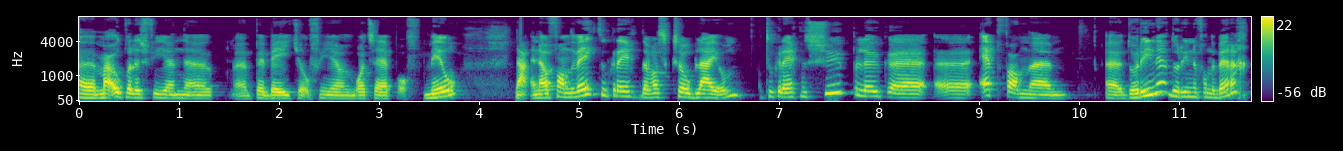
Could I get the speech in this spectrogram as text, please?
Uh, maar ook wel eens via een pb'tje of via een WhatsApp of mail. Nou, en nou van de week, toen kreeg, daar was ik zo blij om. Toen kreeg ik een superleuke app van ehm, Dorine, Dorine van den Berg.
